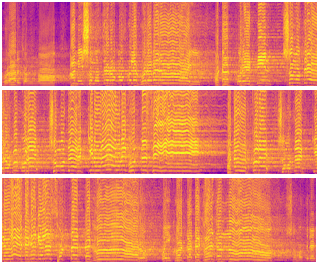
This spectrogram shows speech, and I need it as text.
ঘোরার জন্য আমি সমুদ্রের উপকূলে ঘুরে বেড়াই। হঠাৎ করে একদিন সমুদ্রের উপকূলে, সমুদ্রের কিনারে আমি ঘুরতেছি। হঠাৎ করে সমুদ্রের কিনারে ঘরটা দেখার জন্য সমুদ্রের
